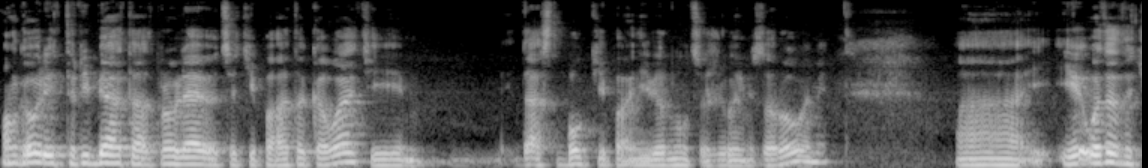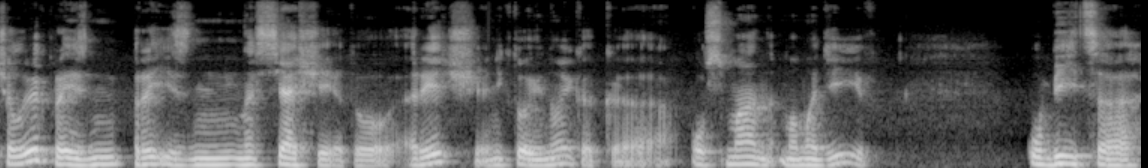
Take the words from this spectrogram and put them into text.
Он говорит, ребята отправляются типа атаковать, и даст Бог, типа они вернутся живыми, здоровыми. А, И вот этот человек, произн- произносящий эту речь, никто иной, как э, Осман Мамадиев, убийца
